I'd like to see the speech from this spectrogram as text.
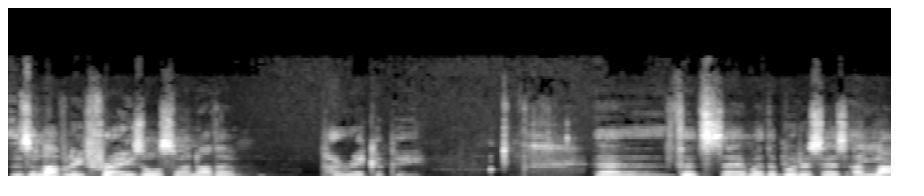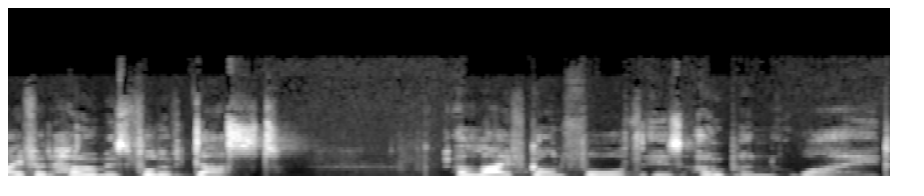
There's a lovely phrase, also another pericope, uh, that's uh, where the Buddha says, "A life at home is full of dust. A life gone forth is open wide."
